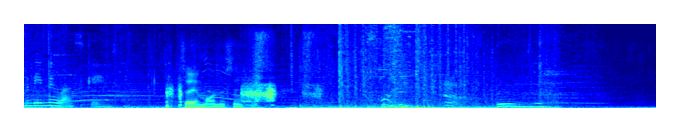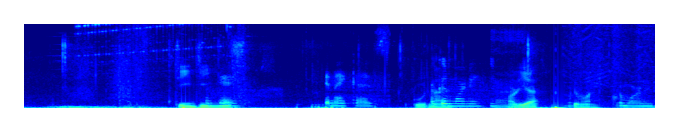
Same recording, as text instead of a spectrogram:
gonna be my last game. Same, honestly. GG's. Okay. Good night, guys. Good Or night. good morning. Or yeah, good morning. Good morning.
